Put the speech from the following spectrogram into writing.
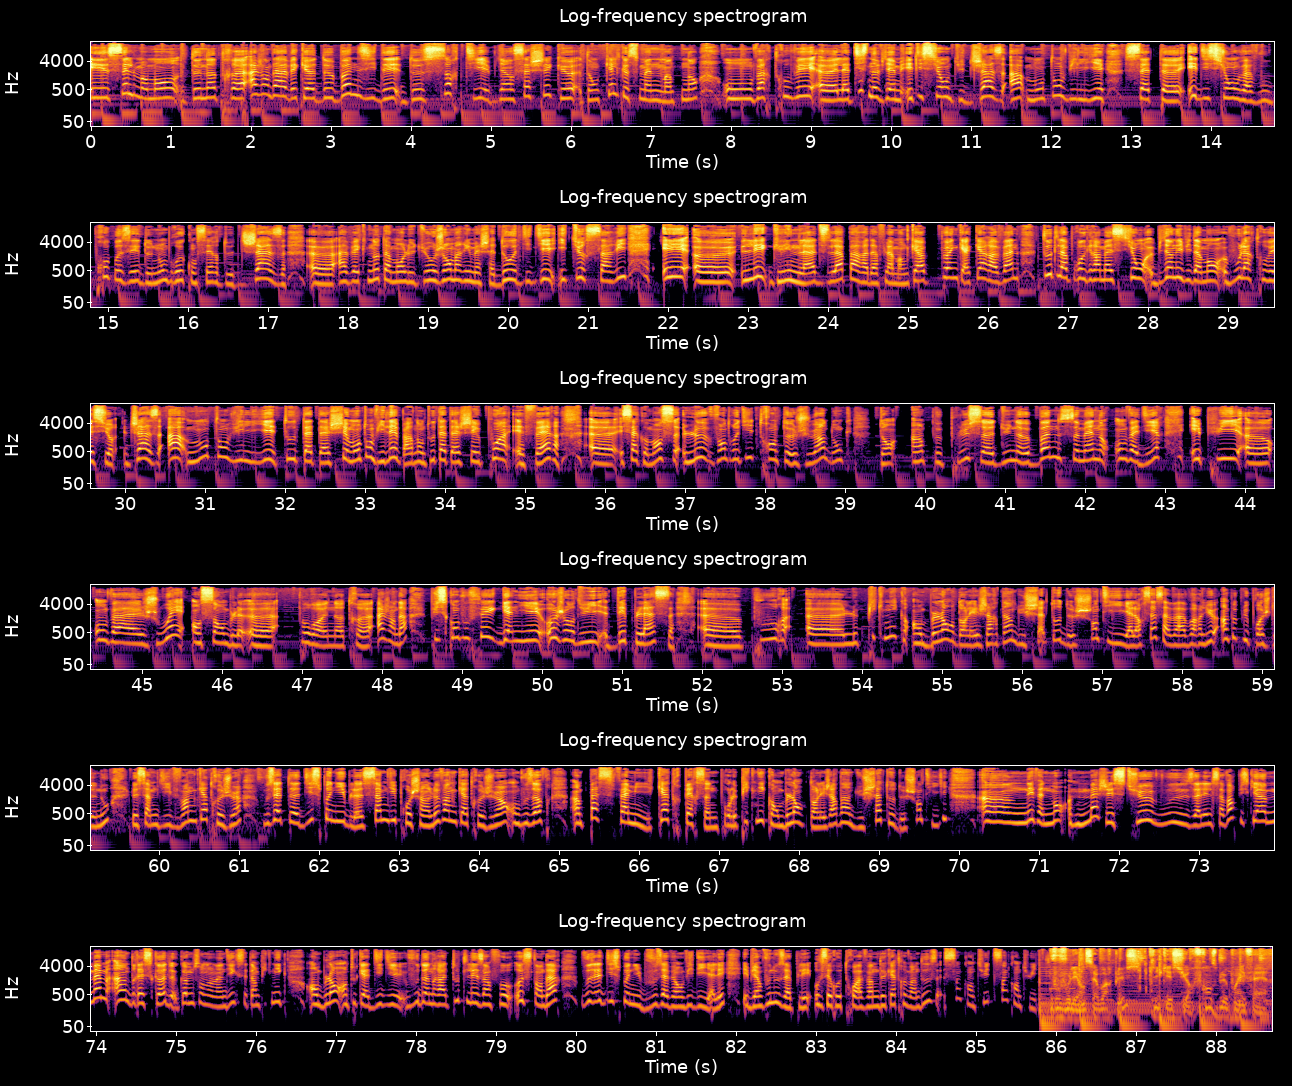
Et c'est le moment de notre agenda avec de bonnes idées de sortie. Eh bien, sachez que dans quelques semaines maintenant, on va retrouver euh, la 19e édition du Jazz à Montonvilliers. Cette euh, édition va vous proposer de nombreux concerts de jazz euh, avec notamment le duo Jean-Marie Machado, Didier Itursari et les Green Lads, la Parada Flamenca, Punk à Caravane. Toute la programmation, bien évidemment, vous la retrouvez sur jazz à Montonvilliers, tout attaché, Montonvillers, pardon, tout attaché.fr. Euh, ça commence le vendredi 30 juin, donc dans un peu plus d'une bonne semaine, on va dire. Et puis, euh, on va jouer ensemble. Euh, pour notre agenda, puisqu'on vous fait gagner aujourd'hui des places pour euh, le pique-nique en blanc dans les jardins du château de Chantilly. Alors ça, ça va avoir lieu un peu plus proche de nous, le samedi 24 juin. Vous êtes disponible samedi prochain, le 24 juin. On vous offre un passe famille, 4 personnes pour le pique-nique en blanc dans les jardins du château de Chantilly. Un événement majestueux, vous allez le savoir, puisqu'il y a même un dress code, comme son nom l'indique. C'est un pique-nique en blanc. En tout cas, Didier vous donnera toutes les infos au standard. Vous êtes disponible, vous avez envie d'y aller. Eh bien, vous nous appelez au 03 22 92 58 58. Vous voulez en savoir plus? Cliquez sur francebleu.fr.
